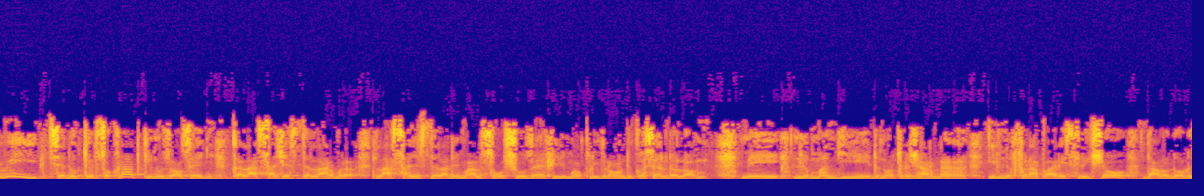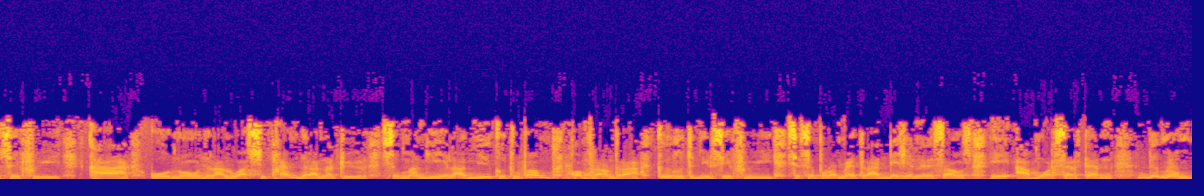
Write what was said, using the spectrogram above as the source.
Oui, c'est docteur Socrate qui nous enseigne que la sagesse de l'arbre, la sagesse de l'animal sont choses infiniment plus grandes que celles de l'homme. Mais le manguier de notre jardin, il ne fera pas restriction dans le don de ses fruits, car au nom de la loi suprême de la nature, ce manguier-là, mieux que tout homme, comprendra que retenir ses fruits, c'est se promettre à dégénérescence et à mort certaine. De même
